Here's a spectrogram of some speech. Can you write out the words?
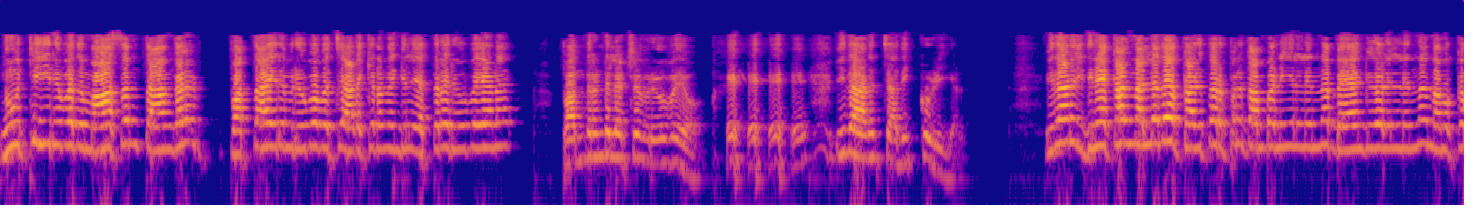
നൂറ്റി ഇരുപത് മാസം താങ്കൾ പത്തായിരം രൂപ വെച്ച് അടയ്ക്കണമെങ്കിൽ എത്ര രൂപയാണ്? പന്ത്രണ്ട് ലക്ഷം രൂപയോ? ഇതാണ് ചതിക്കുഴികൾ. ഇതാണ് ഇതിനേക്കാൾ നല്ലത്. കഴുത്തറപ്പിന് കമ്പനിയിൽ നിന്ന് ബാങ്കുകളിൽ നിന്ന് നമുക്ക്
